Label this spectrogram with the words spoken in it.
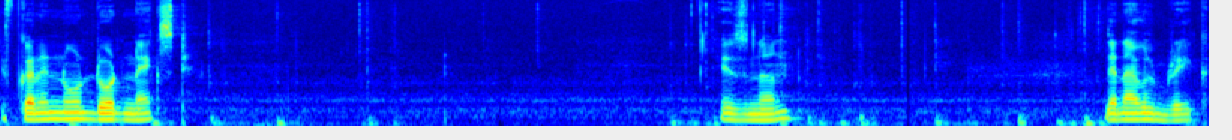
If current node dot next is none then I will break.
